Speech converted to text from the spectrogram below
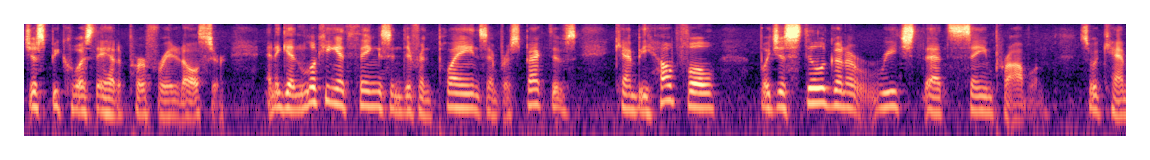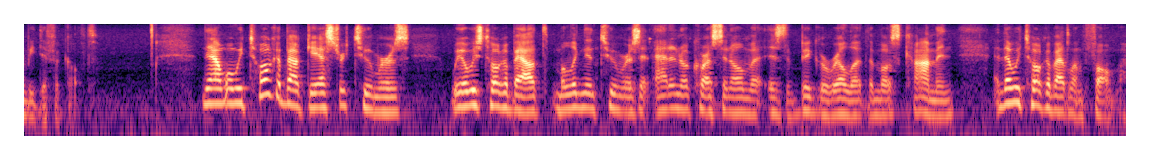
just because they had a perforated ulcer. And again, looking at things in different planes and perspectives can be helpful, but you're still going to reach that same problem. So it can be difficult. Now, when we talk about gastric tumors, we always talk about malignant tumors, and adenocarcinoma is the big gorilla, the most common. And then we talk about lymphoma.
